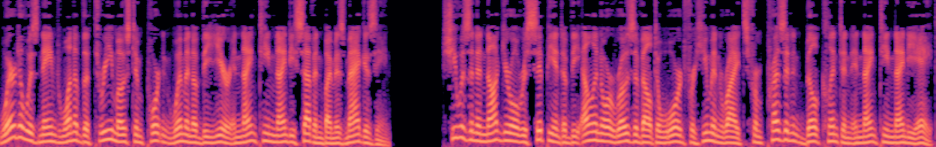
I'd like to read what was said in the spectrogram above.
Huerta was named one of the three most important women of the year in 1997 by Ms. Magazine. She was an inaugural recipient of the Eleanor Roosevelt Award for Human Rights from President Bill Clinton in 1998.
